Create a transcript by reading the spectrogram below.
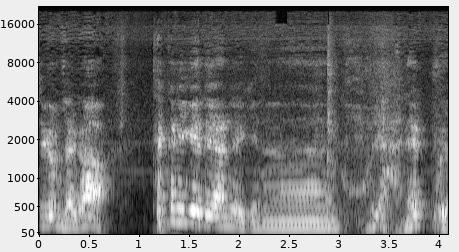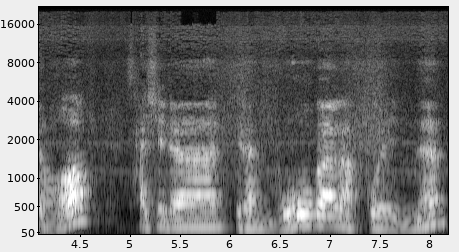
지금 제가 테크닉에 대한 얘기는 거의 안 했고요. 사실은 이런 모가 갖고 있는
